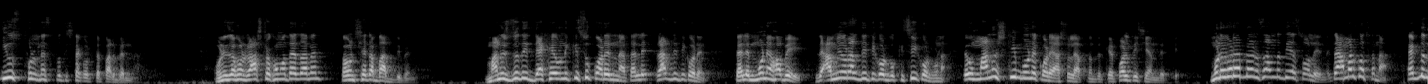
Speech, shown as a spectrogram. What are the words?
ইউজফুলনেস প্রতিষ্ঠা করতে পারবেন না। উনি যখন রাষ্ট্র ক্ষমতায় যাবেন, তখন সেটা বাদ দিবেন। মানুষ যদি দেখে উনি কিছু করেন না তাহলে রাজনীতি করেন। তাহলে মনে হবে যে আমিও রাজনীতি করব কিছুই করব না। এবং মানুষ কি মনে করে আসলে আপনাদেরকে পলিটিশিয়ানদেরকে মনে করে আপনারা সামনে দিয়ে চলেন। এটা আমার কথা না একদম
